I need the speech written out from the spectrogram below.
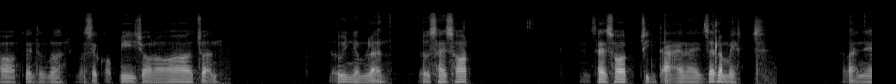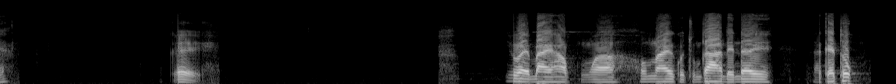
o tên thực đơn, chúng ta sẽ copy cho nó chuẩn. Đỡ bị nhầm lẫn, đỡ sai sót. Những sai sót chính tả này rất là mệt. Các bạn nhé. Ok. Như vậy bài học à, hôm nay của chúng ta đến đây là kết thúc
